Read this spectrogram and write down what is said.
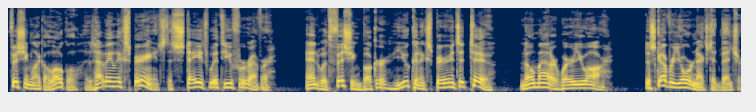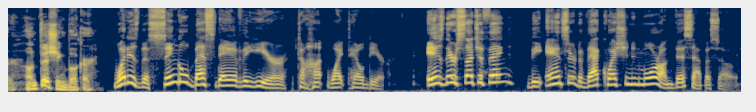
Fishing like a local is having an experience that stays with you forever. And with Fishing Booker, you can experience it too, no matter where you are. Discover your next adventure on Fishing Booker. What is the single best day of the year to hunt white-tailed deer? Is there such a thing? The answer to that question and more on this episode.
